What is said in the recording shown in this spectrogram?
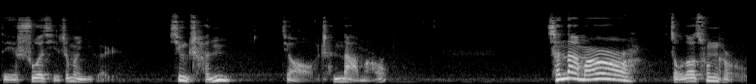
得说起这么一个人，姓陈，叫陈大毛。陈大毛走到村口，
